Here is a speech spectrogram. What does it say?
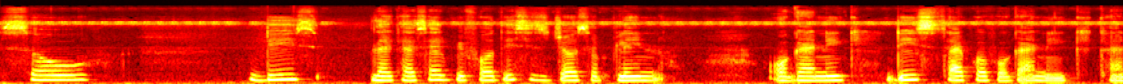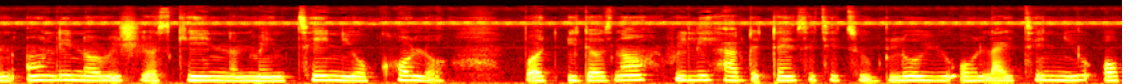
So this like i said before this is just a plain organic. This type of organic can only nourish your skin and maintain your color but it does not really have the tendency to glow you or lighten you up.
